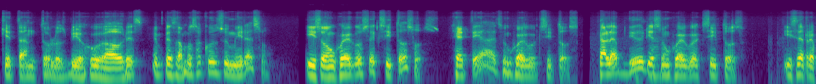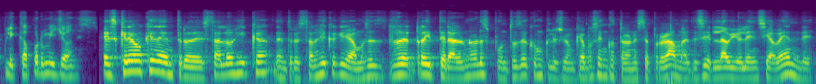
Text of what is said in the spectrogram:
que tanto los videojugadores empezamos a consumir eso. Y son juegos exitosos. GTA es un juego exitoso. Call of Duty es un juego exitoso y se replica por millones. Es creo que dentro de esta lógica, dentro de esta lógica que llevamos es reiterar uno de los puntos de conclusión que hemos encontrado en este programa, es decir, la violencia vende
